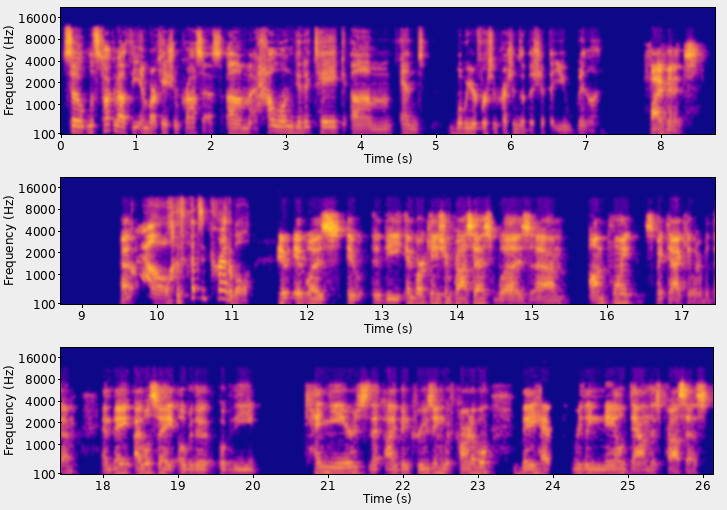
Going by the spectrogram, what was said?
So let's talk about the embarkation process. Um, how long did it take, um, and what were your first impressions of the ship that you went on? Five minutes. Uh, wow, that's incredible. It, it, was it, the embarkation process was um, on point, spectacular with them, and they. I will say over the over the 10 years that I've been cruising with Carnival, mm-hmm. they have really nailed down this process.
